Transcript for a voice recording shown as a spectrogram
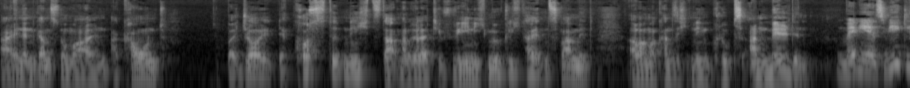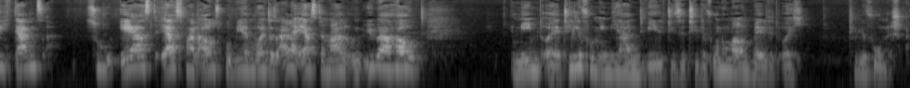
einen ganz normalen Account bei Joy, der kostet nichts, da hat man relativ wenig Möglichkeiten zwar mit, aber man kann sich in den Clubs anmelden. Wenn ihr es wirklich ganz zuerst erstmal ausprobieren wollt, das allererste Mal und überhaupt, nehmt euer Telefon in die Hand, wählt diese Telefonnummer und meldet euch telefonisch an.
